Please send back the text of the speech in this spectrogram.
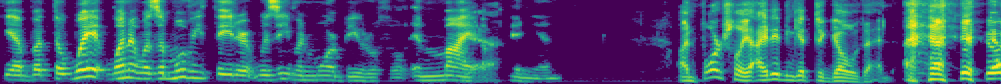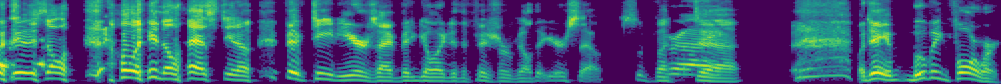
yeah but the way when it was a movie theater it was even more beautiful in my yeah. opinion. Unfortunately i didn't get to go then. It was only in the last you know 15 years i've been going to the fisher building or so, so but right. uh but hey moving forward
